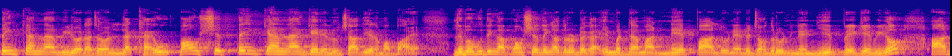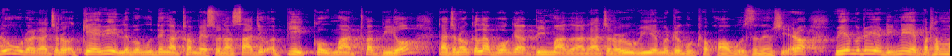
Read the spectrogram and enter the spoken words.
သိန်းကန်လန်းပြီးတော့ဒါကျွန်တော်လက်ခံဦးပေါင်၈သိန်းကန်လန်းခဲ့တယ်လို့ကြားသိရတယ်မှာပါတယ်လီဗာပူးအသင်းကပေါင်၈သိန်းကသူတို့တက်ကအင်မတန်မှနေပါလို့တဲ့အတွက်ကြောင့်သူတို့အနေနဲ့ညင်းပယ်ခဲ့ပြီးတော့အာနိုကိုတော့ဒါကျွန်တော်အကယ်၍လီဗာပူးအသင်းကထွက်မယ်ဆိုတော့စာချုပ်အပြည့်ကုန်မှထွက်ပြီးတော့ဒါကျွန်တော်ကလပ်ဝေါ်ကတ်ပြီးမှသာဒါကျွန်တော်တို့ရီယယ်မက်ဒရစ်ကိုထွက်ခွာဖို့အစီအစဉ်ရှိတယ်အဲ့တော့ရီယယ်မက်ဒရစ်ရဲ့ဒီနေ့ရဲ့ပထမ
